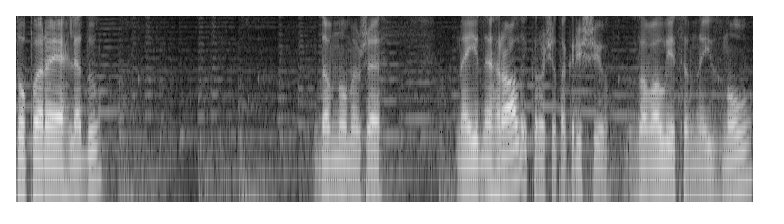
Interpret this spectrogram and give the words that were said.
до перегляду. Давно ми вже в неї не грали, коротше так рішив завалитися в неї знову.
